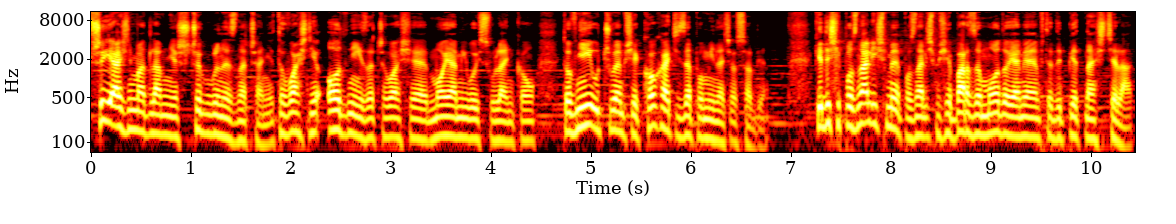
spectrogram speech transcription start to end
Przyjaźń ma dla mnie szczególne znaczenie. To właśnie od niej zaczęła się moja miłość z Uleńką. To w niej uczyłem się kochać i zapominać o sobie. Kiedy się poznaliśmy, poznaliśmy się bardzo młodo, ja miałem wtedy 15 lat.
